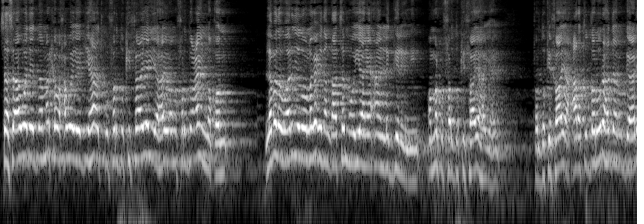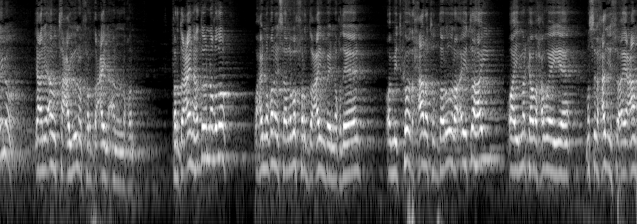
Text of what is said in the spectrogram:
Saas aawadeed baa marka waxa weeye jihaadku fardu kifaaye yahay oanu fardu cayn noqon. Labada waalid iyadoo laga idan qaato mooyaane aan la gelaynin oo markuu fardu kifaayaha yahay. Fardu kifaaya xaalatu daruure haddaanu gaadhino yacni aanu tacayuno fardu aanu noqon. Fardu hadduu noqdo waxay noqonaysaa laba fardu cayn bay noqdeen. Oo midkood xaalatu daruura ay tahay oo ay marka waxa weeye maslaxadiisu ay caam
